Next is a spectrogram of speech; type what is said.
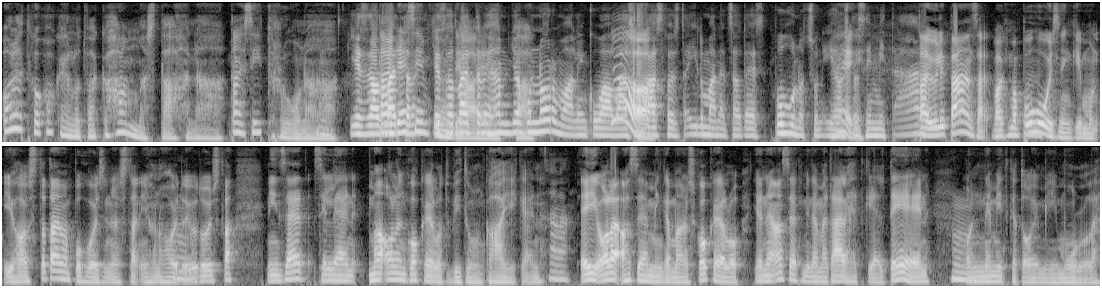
oletko kokeillut vaikka hammastahnaa tai sitruunaa mm. ja sä tai laittanut, ja sä oot laittanut ihan joku normaalin kuva vaan sun kasvoista ilman, että sä oot edes puhunut sun ihostasi hei. mitään. Tai ylipäänsä, vaikka mä mm. puhuisinkin mun ihosta tai mä puhuisin jostain ihonhoitojutuista, mm. niin se, että silleen mä olen kokeillut vitun kaiken. Älä. Ei ole asia, minkä mä olisin kokeillut, ja ne asiat, mitä mä tällä hetkellä teen, mm. on ne, mitkä toimii mulle.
